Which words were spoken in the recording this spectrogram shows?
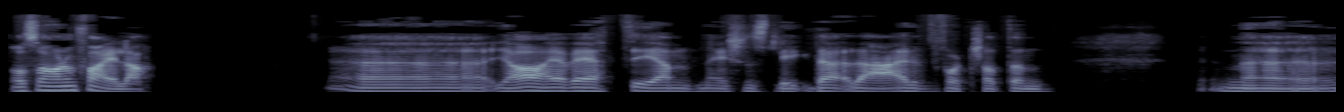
og så har de feila. Eh, ja, jeg vet, igjen, Nations League, det, det er fortsatt en, en uh,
